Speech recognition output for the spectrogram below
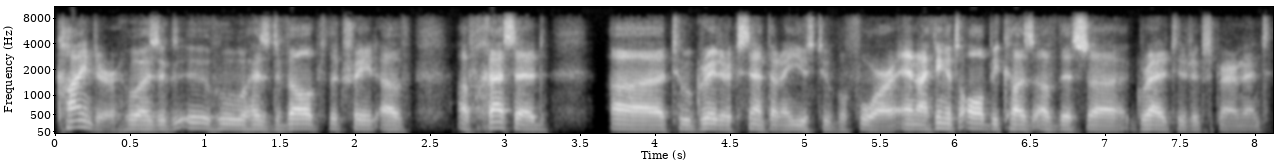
kinder, who has who has developed the trait of of chesed uh, to a greater extent than I used to before. And I think it's all because of this uh, gratitude experiment.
